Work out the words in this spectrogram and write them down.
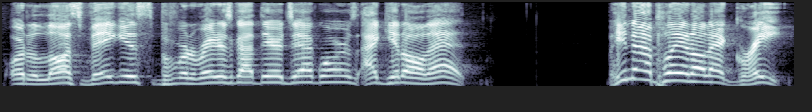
or the Las Vegas before the Raiders got there Jaguars. I get all that. But he's not playing all that great.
